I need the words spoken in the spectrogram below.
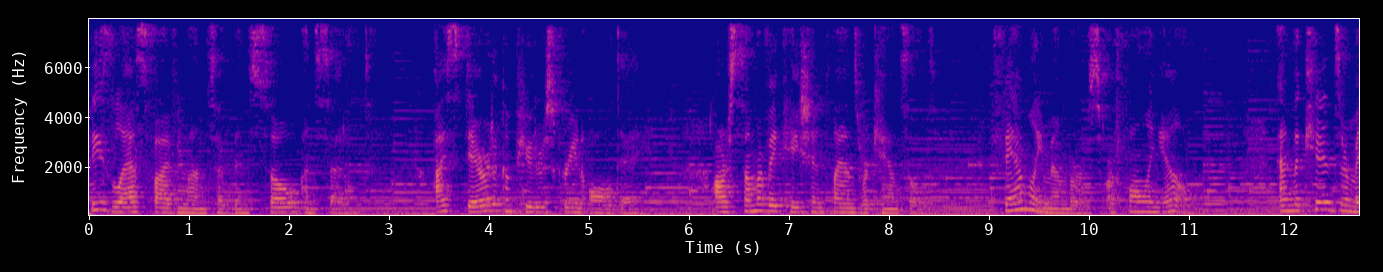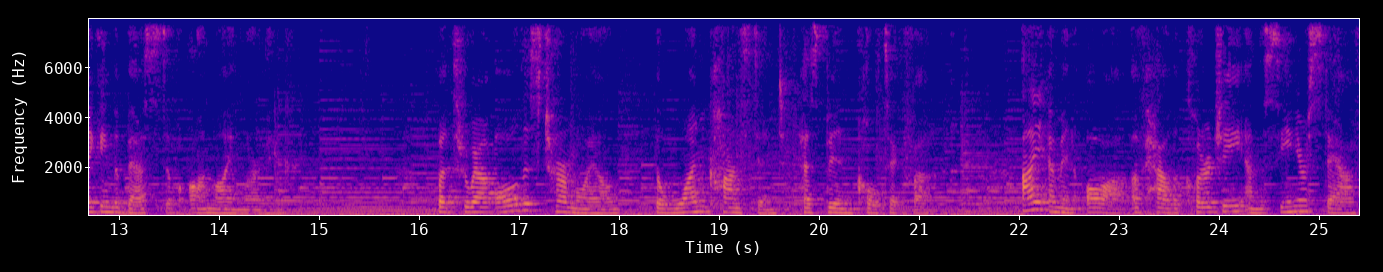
These last five months have been so unsettled. I stare at a computer screen all day. Our summer vacation plans were canceled. Family members are falling ill. And the kids are making the best of online learning. But throughout all this turmoil, the one constant has been Kol Tikvah. I am in awe of how the clergy and the senior staff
